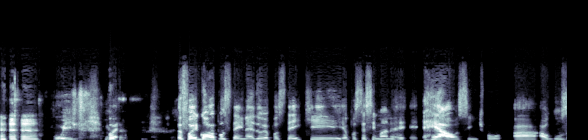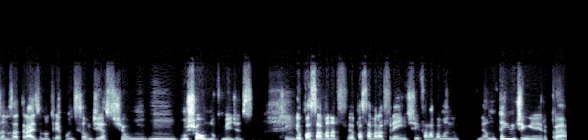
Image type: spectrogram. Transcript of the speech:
fui. Foi, igual eu postei, né, Edu? Eu postei que. Eu postei assim, mano, é, é, é real, assim, tipo, há alguns anos atrás eu não teria condição de assistir um, um, um show no Comedians. Sim. Eu passava na, eu passava na frente e falava, mano, eu não tenho dinheiro para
